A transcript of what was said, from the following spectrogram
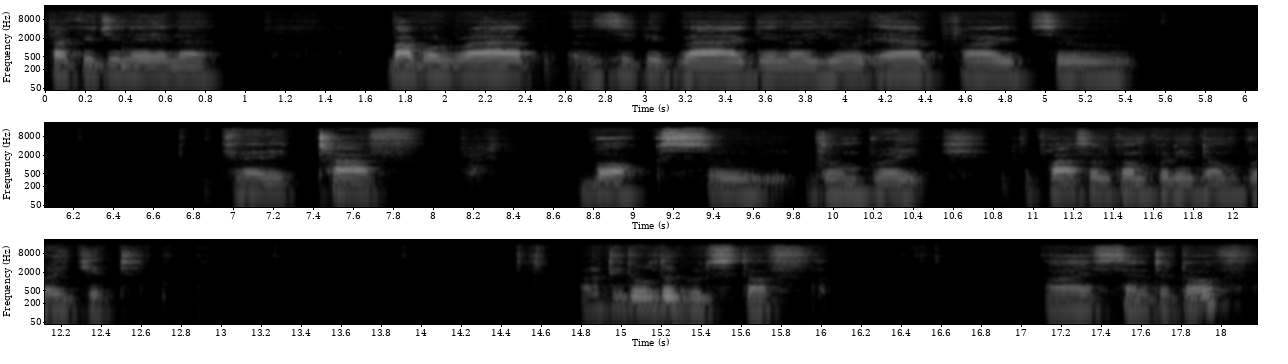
packaging in a bubble wrap a zippy bag you know your air airtight so very tough box so don't break. The parcel company don't break it. I did all the good stuff I sent it off.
